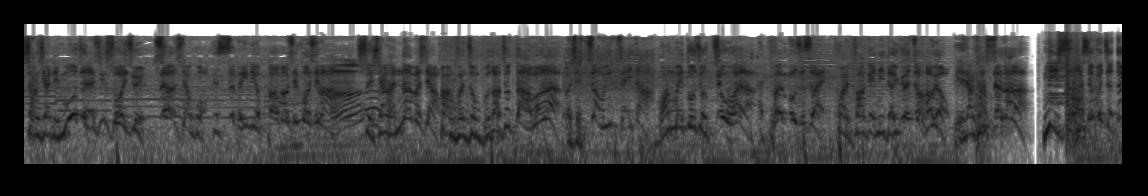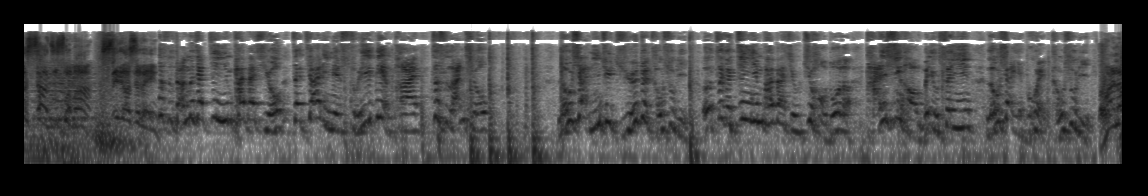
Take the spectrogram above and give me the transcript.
商家，你摸着良心说一句，这效果跟视频里有半毛钱关系吗？水箱还那么小，半分钟不到就打完了，而且噪音贼大，玩没多久就坏了，还喷不出水。快发给你的冤种好友，别让他上当了。你是拿消费者当傻子耍吗？先看视频，这是咱们家精英拍拍球，在家里面随便拍，这是篮球。楼下邻居绝对投诉你，而这个精英拍拍球就好多了，弹性好，没有声音，楼下也不会投诉你。快了，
